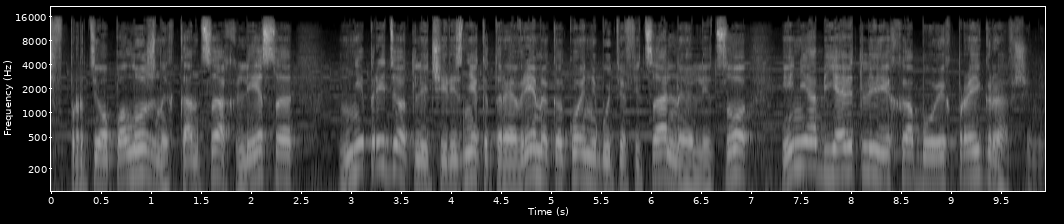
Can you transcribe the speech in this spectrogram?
в противоположных концах леса, не придет ли через некоторое время какое-нибудь официальное лицо и не объявит ли их обоих проигравшими?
